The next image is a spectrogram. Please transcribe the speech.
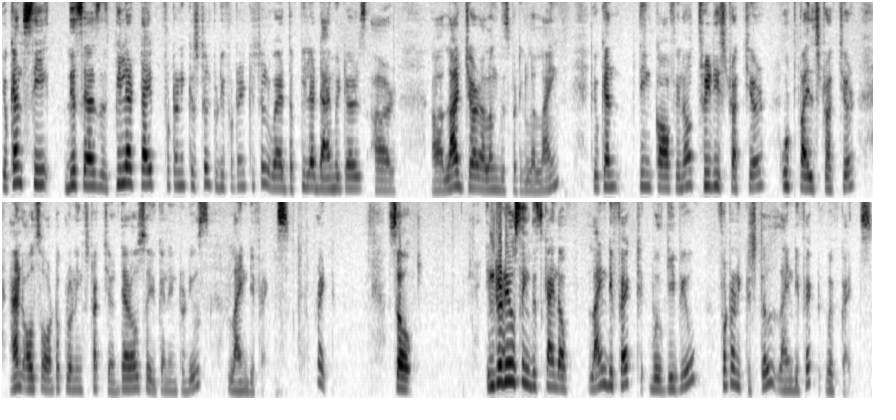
You can see this as a pillar type photonic crystal 2D photonic crystal where the pillar diameters are uh, larger along this particular line. You can think of you know 3D structure, wood pile structure and also autocloning structure. There also you can introduce line defects, right. So, introducing this kind of line defect will give you photonic crystal line defect waveguides.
